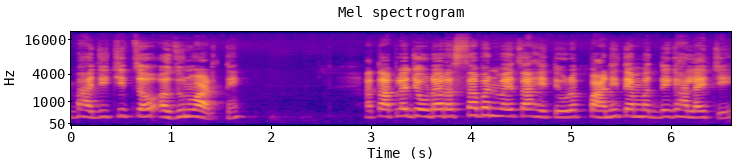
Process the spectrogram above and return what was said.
भाजीची चव अजून वाढते. आता आपला जेवढा रस्सा बनवायचा आहे तेवढं पाणी त्यामध्ये घालायचे.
